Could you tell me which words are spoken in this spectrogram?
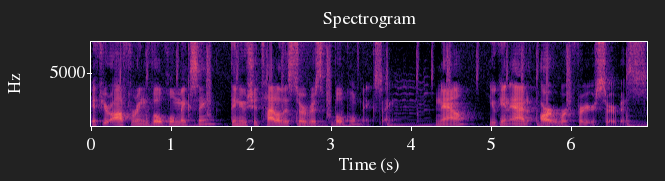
If you're offering vocal mixing, then you should title the service Vocal Mixing. Now, you can add artwork for your service.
